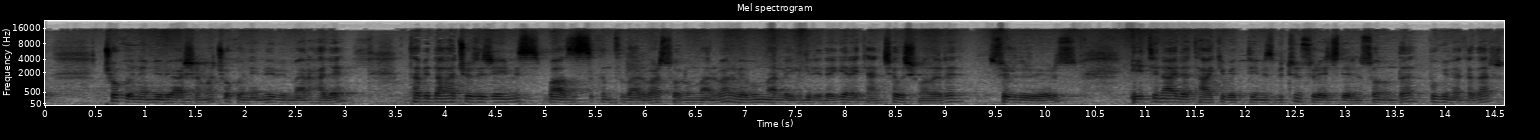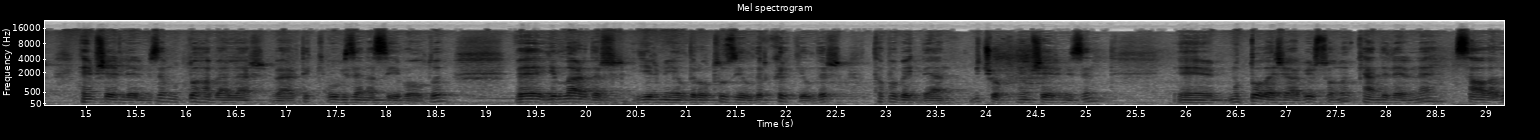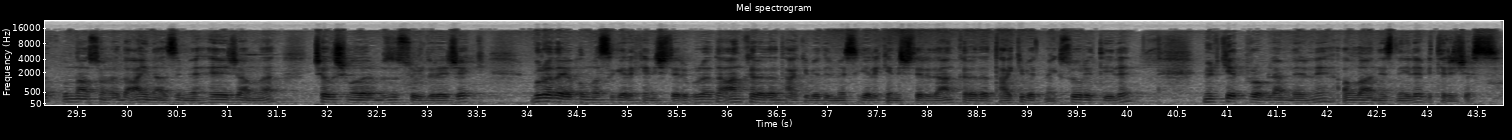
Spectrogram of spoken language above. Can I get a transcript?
çok önemli bir aşama, çok önemli bir merhale. Tabii daha çözeceğimiz bazı sıkıntılar var, sorunlar var ve bunlarla ilgili de gereken çalışmaları sürdürüyoruz. İtinayla takip ettiğimiz bütün süreçlerin sonunda bugüne kadar hemşehrilerimize mutlu haberler verdik. Bu bize nasip oldu. Ve yıllardır, 20 yıldır, 30 yıldır, 40 yıldır tapu bekleyen birçok hemşehrimizin e, mutlu olacağı bir sonu kendilerine sağladık. Bundan sonra da aynı azimle, heyecanla çalışmalarımızı sürdürecek. Burada yapılması gereken işleri burada, Ankara'da takip edilmesi gereken işleri de Ankara'da takip etmek suretiyle mülkiyet problemlerini Allah'ın izniyle bitireceğiz.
